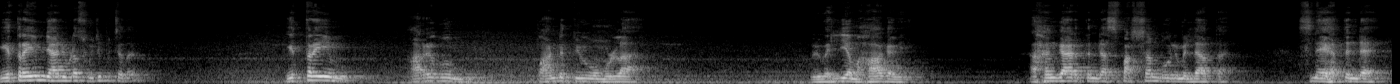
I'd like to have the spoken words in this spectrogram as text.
ഇത്രയും ഞാനിവിടെ സൂചിപ്പിച്ചത്. ഇത്രയും അറിവും പാണ്ഡിത്യവുമുള്ള ഒരു വലിയ മഹാകവി അഹങ്കാരത്തിന്റെ സ്പർശം പോലുമില്ലാത്ത സ്നേഹത്തിന്റെ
